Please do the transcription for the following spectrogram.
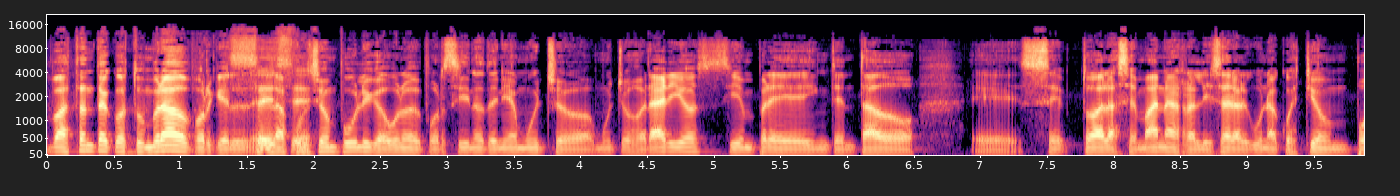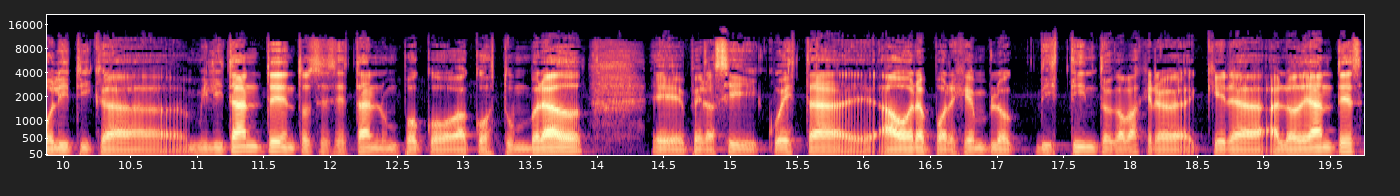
bastante acostumbrado porque en la función pública uno de por sí no tenía mucho, muchos horarios, siempre he intentado eh, todas las semanas realizar alguna cuestión política militante, entonces están un poco acostumbrados. Eh, pero sí, cuesta. Eh, ahora, por ejemplo, distinto capaz que era, que era a lo de antes,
